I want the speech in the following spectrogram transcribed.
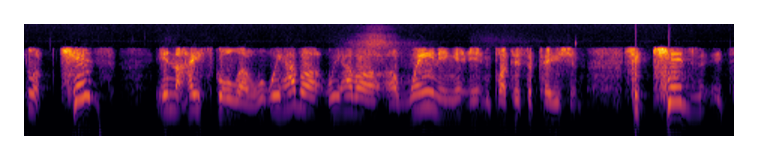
look, kids in the high school level, we have a we have a, a waning in participation. So kids, it's,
